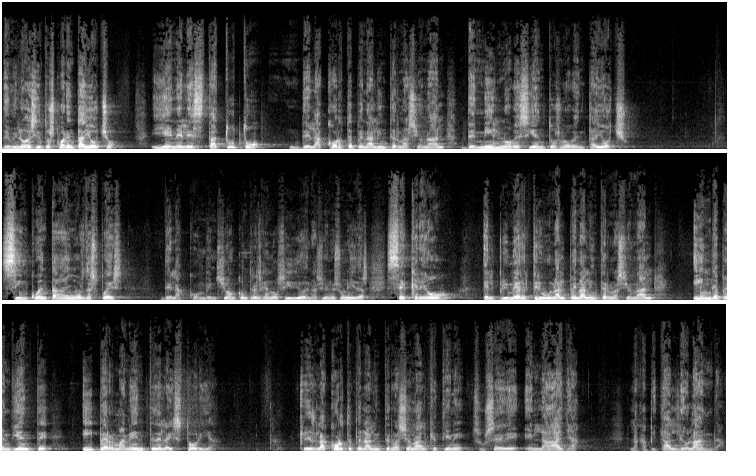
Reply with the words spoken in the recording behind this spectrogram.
de 1948 y en el Estatuto de la Corte Penal Internacional de 1998. 50 años después de la Convención contra el Genocidio de Naciones Unidas, se creó el primer Tribunal Penal Internacional independiente y permanente de la historia, que es la Corte Penal Internacional que tiene su sede en La Haya, la capital de Holanda.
